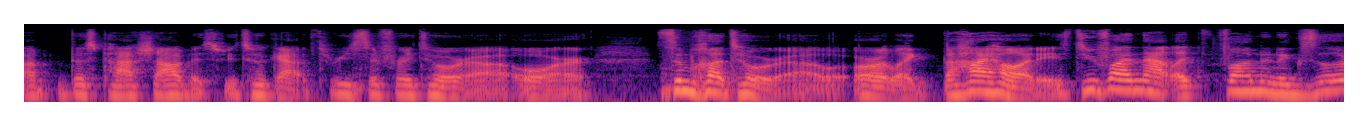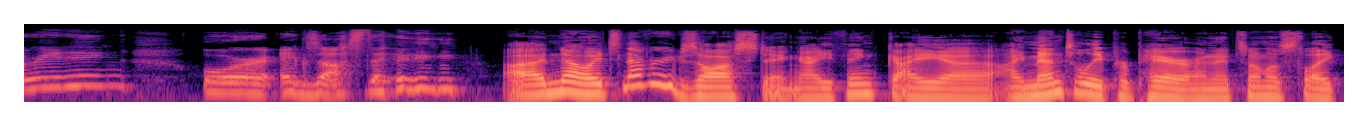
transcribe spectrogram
um, this past Shabbos, we took out three Sifrei Torah or Simchat Torah or like the high holidays. Do you find that like fun and exhilarating or exhausting? Uh, no, it's never exhausting. I think I uh, I mentally prepare, and it's almost like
